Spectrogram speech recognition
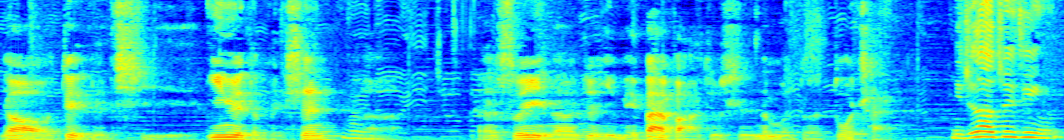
要对得起音乐的本身啊，呃，所以呢，就也没办法，就是那么的多产。你知道最近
